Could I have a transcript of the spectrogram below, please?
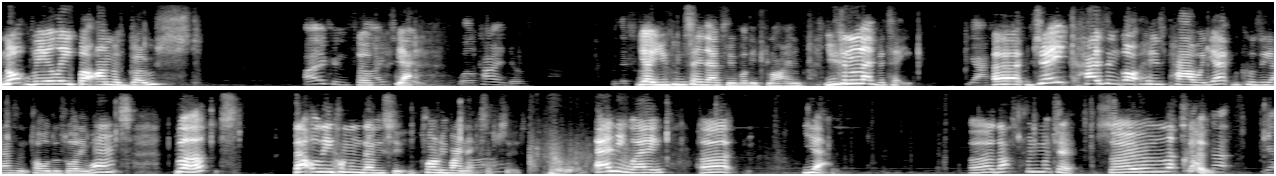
not really, but I'm a ghost. I can So, fly too. yeah. Well, kind of. Yeah, you can send everybody flying. You can levitate. Yeah. Uh, Jake hasn't got his power yet because he hasn't told us what he wants, but that will be coming very soon, probably by next episode. Anyway, uh, yeah. Uh, that's pretty much it. So let's go. That- yeah,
